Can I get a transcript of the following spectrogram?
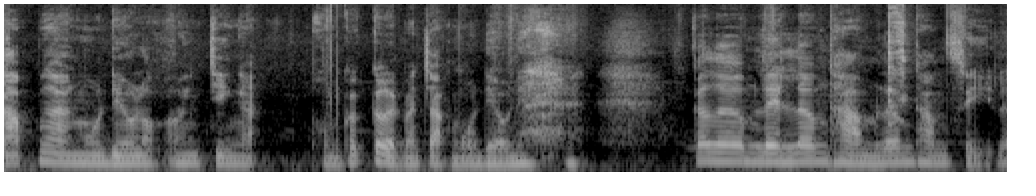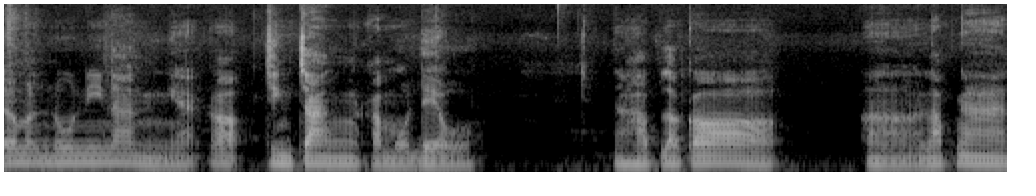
รับงานโมเดลหรอก เอาจริงๆอะผมก็เกิดมาจากโมเดลเนี่ย ก็เริ่มเล่นเริ่มทำเริ่มทำสีเริ่มมันนู่นนี่นั่นอย่างเงี้ยก็จริงจังกับโมเดลนะครับ แล้วก็รับงาน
